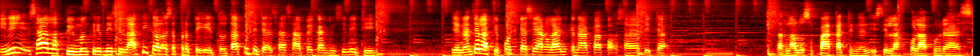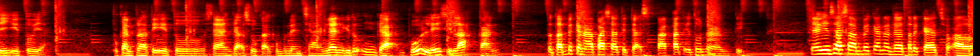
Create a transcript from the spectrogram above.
ini saya lebih mengkritisi lagi kalau seperti itu tapi tidak saya sampaikan di sini di ya nantilah di podcast yang lain kenapa kok saya tidak terlalu sepakat dengan istilah kolaborasi itu ya bukan berarti itu saya nggak suka kemudian jangan gitu enggak boleh silahkan tetapi kenapa saya tidak sepakat itu nanti. Yang ingin saya sampaikan adalah terkait soal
